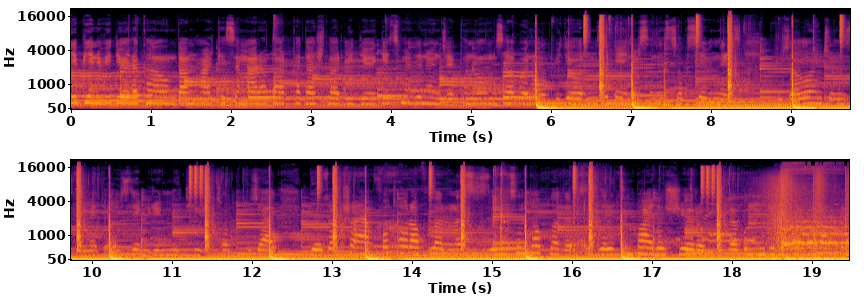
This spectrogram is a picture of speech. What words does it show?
Yepyeni videoyla kanalımdan herkese merhaba arkadaşlar. Videoya geçmeden önce kanalımıza abone olup videolarımızı beğenirseniz çok seviniriz. Güzel oyuncumuz Demet Özdemir'in müthiş, çok güzel, göz okşayan fotoğraflarını sizler için topladım. Sizler için paylaşıyorum. Ve bunun gibi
